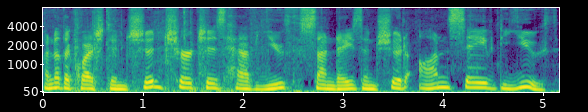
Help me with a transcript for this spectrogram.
another question Should churches have youth Sundays and should unsaved youth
